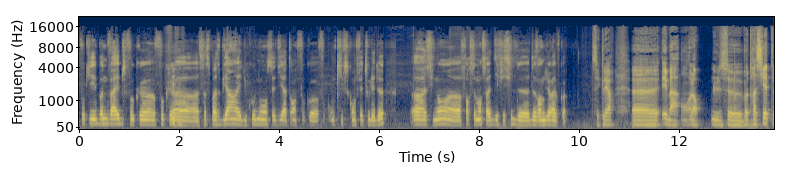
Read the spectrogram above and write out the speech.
faut qu'il y ait de bonnes vibes, faut que faut que ça se passe bien. Et du coup, nous on s'est dit attends, faut qu'on faut qu'on kiffe ce qu'on fait tous les deux. Euh, sinon, euh, forcément, ça va être difficile de, vendre du rêve, quoi. C'est clair. Euh, et bah, alors, votre assiette,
